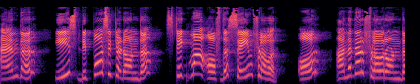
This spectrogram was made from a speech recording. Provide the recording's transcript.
anther is deposited on the stigma of the same flower or another flower on the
